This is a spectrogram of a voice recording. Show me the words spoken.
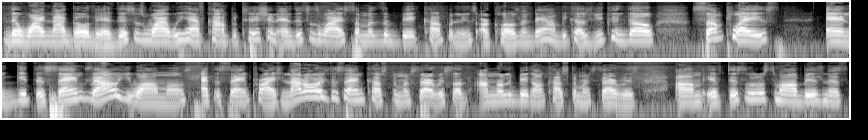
then why not go there? This is why we have competition, and this is why some of the big companies are closing down because you can go someplace and get the same value almost at the same price. Not always the same customer service. So I'm really big on customer service. Um, if this little small business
